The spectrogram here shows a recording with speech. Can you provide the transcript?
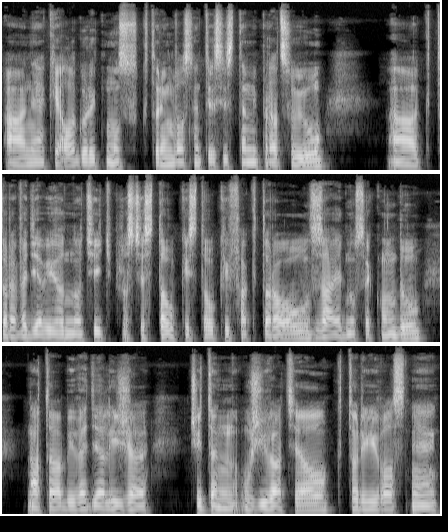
a nejaký algoritmus, s ktorým vlastne tie systémy pracujú a ktoré vedia vyhodnotiť proste stovky, stovky faktorov za jednu sekundu na to, aby vedeli, že či ten užívateľ, ktorý vlastne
